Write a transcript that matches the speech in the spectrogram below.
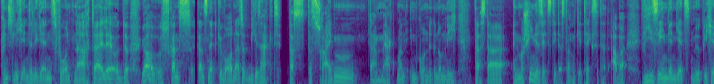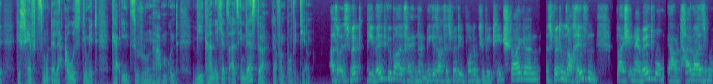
künstliche Intelligenz, Vor- und Nachteile und äh, ja, ist ganz, ganz nett geworden. Also wie gesagt, das, das Schreiben, da merkt man im Grunde genommen nicht, dass da eine Maschine sitzt, die das dann getextet hat. Aber wie sehen denn jetzt mögliche Geschäftsmodelle aus, die mit KI zu tun haben? Und wie kann ich jetzt als Investor davon profitieren? Also es wird die Welt überall verändern. Wie gesagt, es wird die Produktivität steigern. Es wird uns auch helfen, vielleicht in der Welt, wo ja teilweise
